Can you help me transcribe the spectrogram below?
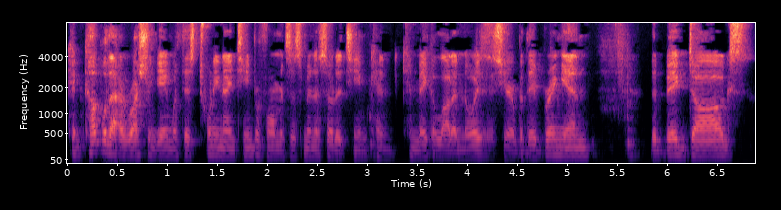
can couple that rushing game with this 2019 performance, this Minnesota team can can make a lot of noise this year. But they bring in the big dogs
